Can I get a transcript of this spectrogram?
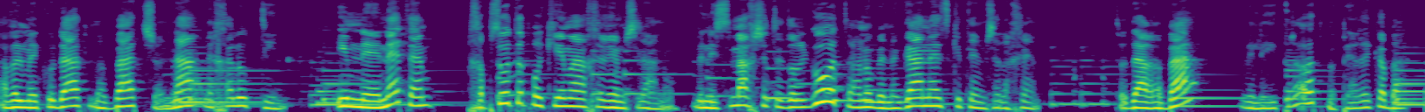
אבל מנקודת מבט שונה לחלוטין. אם נהניתם, חפשו את הפרקים האחרים שלנו, ונשמח שתדרגו אותנו בנגן ההסכתים שלכם. תודה רבה, ולהתראות בפרק הבא.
